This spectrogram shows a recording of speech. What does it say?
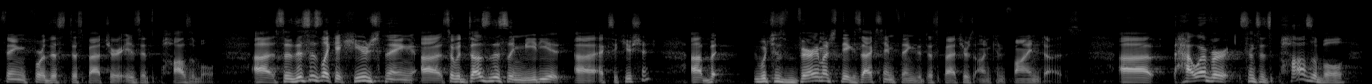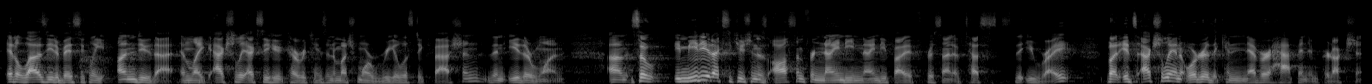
thing for this dispatcher is it's pausable. Uh, so this is like a huge thing. Uh, so it does this immediate uh, execution, uh, but which is very much the exact same thing that dispatchers unconfined does. Uh, however, since it's pausable, it allows you to basically undo that and like actually execute coroutines in a much more realistic fashion than either one. Um, so immediate execution is awesome for 90, 95% of tests that you write, but it's actually an order that can never happen in production.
